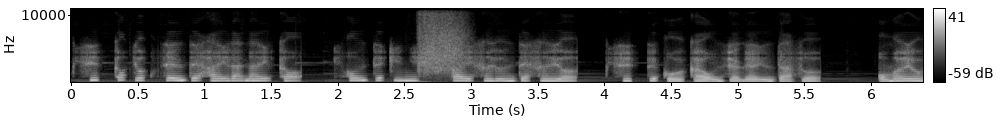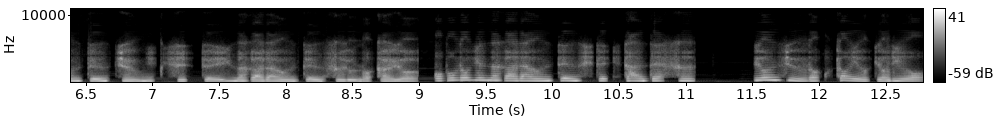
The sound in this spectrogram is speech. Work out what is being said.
ピシッと直線で入らないと、基本的に失敗するんですよ。ピシって効果音じゃねえんだぞ。お前運転中にピシって言いながら運転するのかよ。おぼろげながら運転してきたんです。46という距離を。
